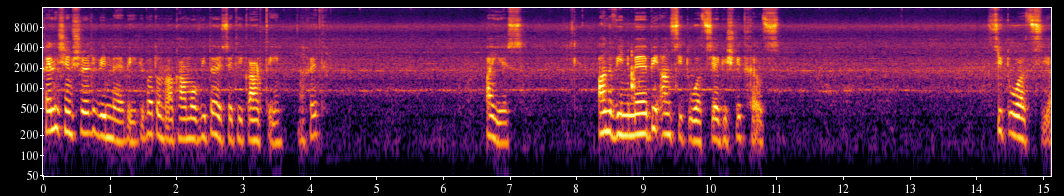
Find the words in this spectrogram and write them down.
ხელი შემშრელი ვინმეები. კი ბატონო, აქ ამოვიდა ესეთი კარტი. ნახეთ. აი ეს. ან ვინმეები, ან სიტუაცია გიშლით ხელს. სიტუაცია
